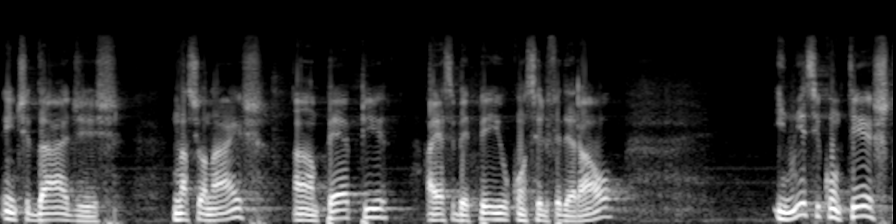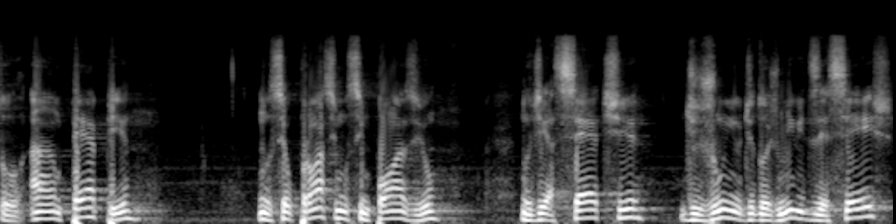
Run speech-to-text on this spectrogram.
entidades nacionais, a ANPEP, a SBP e o Conselho Federal. E nesse contexto, a ANPEP, no seu próximo simpósio, no dia 7 de junho de 2016,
